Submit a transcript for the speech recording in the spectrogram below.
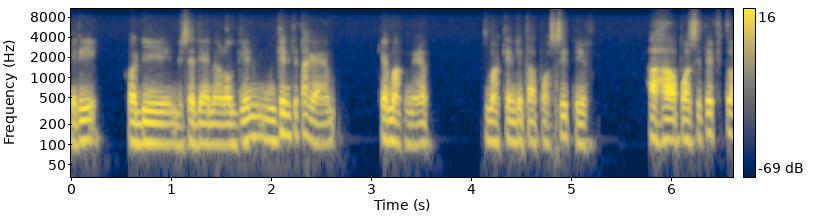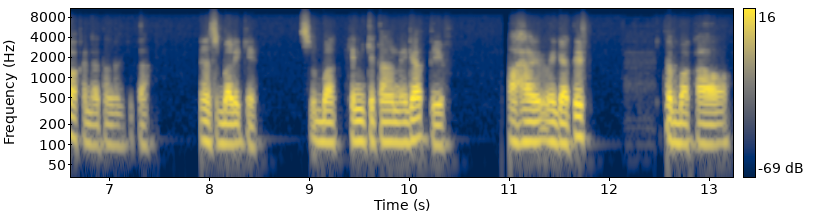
Jadi kalau di bisa dianalogin mungkin kita kayak kayak magnet. Semakin kita positif hal-hal positif itu akan datang ke kita. Dan sebaliknya semakin kita negatif hal-hal negatif kita bakal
